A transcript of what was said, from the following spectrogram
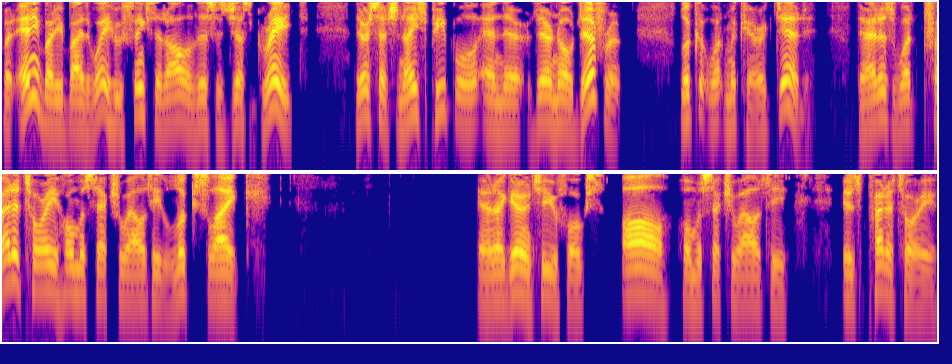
But anybody, by the way, who thinks that all of this is just great, they're such nice people and they're, they're no different. Look at what McCarrick did. That is what predatory homosexuality looks like. And I guarantee you, folks, all homosexuality is predatory,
